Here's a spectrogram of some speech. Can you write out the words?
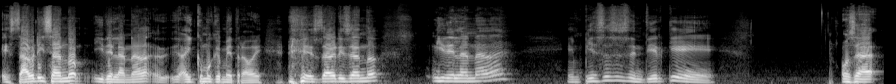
está brisando y de la nada, ahí como que me trabé, está brisando y de la nada empiezas a sentir que... O sea,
